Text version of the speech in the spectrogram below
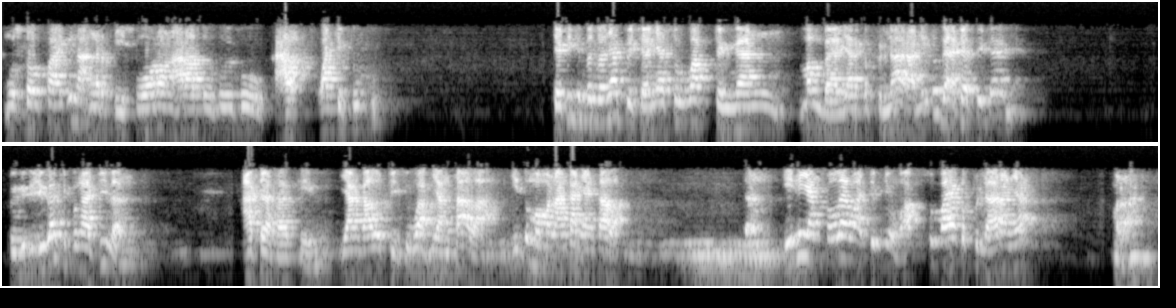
Mustafa itu nak ngerti suara arah tuku itu kalah, wajib tuku. Jadi sebetulnya bedanya suap dengan membayar kebenaran itu nggak ada bedanya. Begitu juga di pengadilan. Ada hakim yang kalau disuap yang salah, itu memenangkan yang salah. Dan ini yang soleh wajib nyuap supaya kebenarannya menang.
